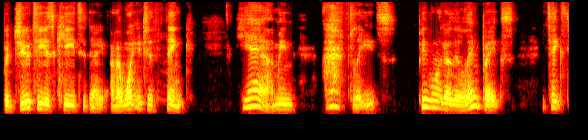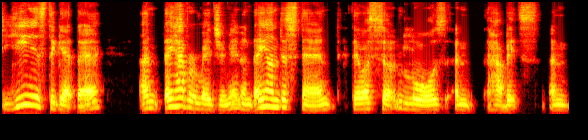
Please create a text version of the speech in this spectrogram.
But duty is key today, and I want you to think. Yeah, I mean, athletes, people want to go to the Olympics. It takes years to get there, and they have a regimen, and they understand there are certain laws and habits and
